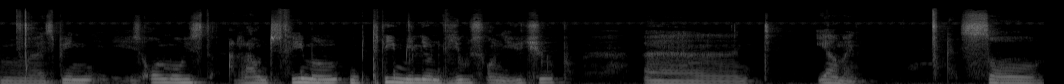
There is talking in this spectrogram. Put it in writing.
Mm, it's been it's almost around three, mil, 3 million views on YouTube. And yeah man. So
